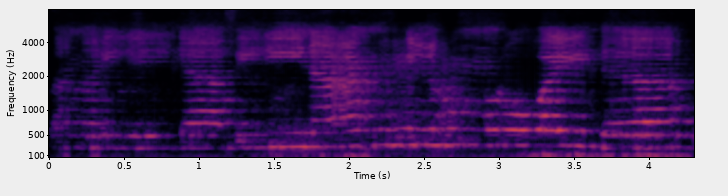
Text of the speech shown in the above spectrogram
فمن للكافرين عنه العمر ويدا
